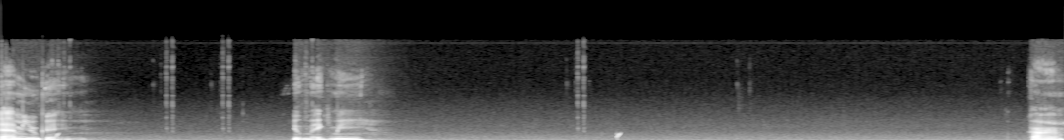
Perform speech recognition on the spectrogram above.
Damn you, game. You make me. Okay.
